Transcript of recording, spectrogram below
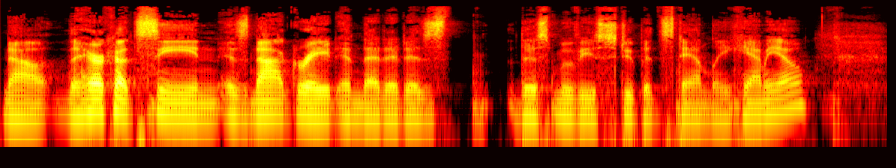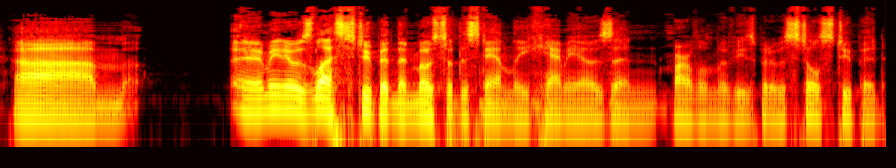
Now, the haircut scene is not great in that it is this movie's stupid Stan Lee cameo. Um, I mean, it was less stupid than most of the Stan Lee cameos in Marvel movies, but it was still stupid.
